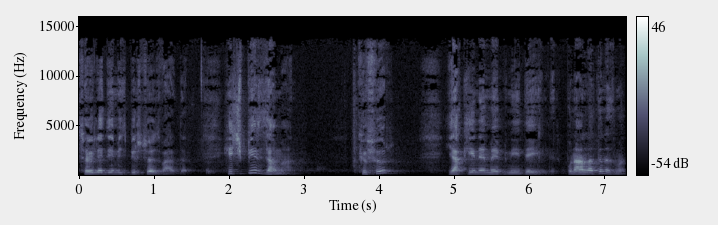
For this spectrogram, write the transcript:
söylediğimiz bir söz vardır. Hiçbir zaman küfür yakine mebni değildir. Bunu anladınız mı?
